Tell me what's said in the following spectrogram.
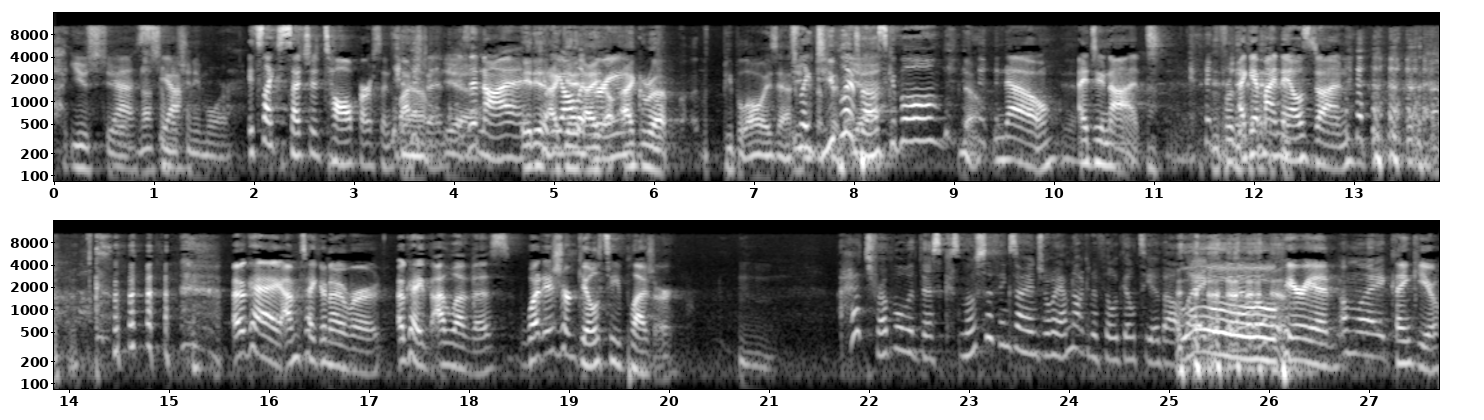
used to, Yes, not so yeah. much anymore. It's like such a tall person question. Yeah. Is it not? It is. Can I we get. all it. agree? I, I grew up. People always ask. It's me like, do you play Yeah. basketball? No. No, Yeah. I do not. For the, I get my nails done. okay, I'm taking over. Okay, I love this. What is your guilty pleasure? I had trouble with this because most of the things I enjoy, I'm not going to feel guilty about. Like, Ooh, period. I'm like Thank you.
